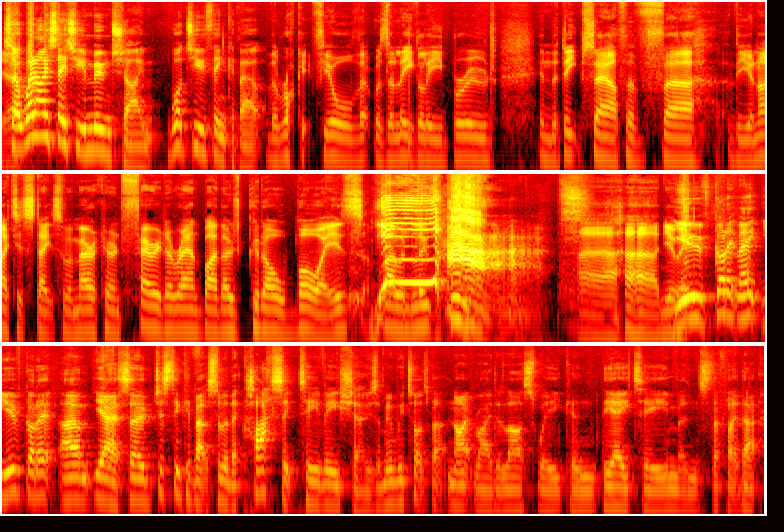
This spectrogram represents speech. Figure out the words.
So when I say to you moonshine, what do you think about? the rocket fuel that was illegally brewed in the deep south of uh, the United States of America and ferried around by those good old boys, Bo and Luke. Ah! Ah, knew. You've got it, mate. You've got it. Um, yeah. So just think about some of the classic TV shows. I mean, we talked about Knight Rider last week and the A Team and stuff like that.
